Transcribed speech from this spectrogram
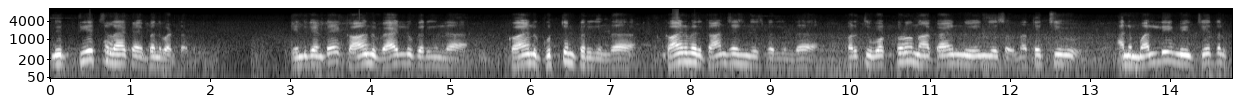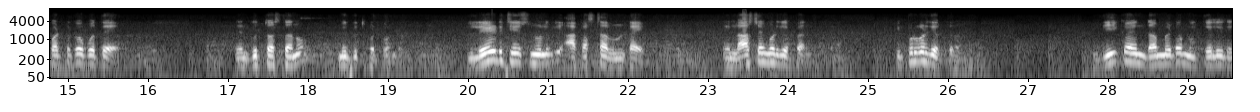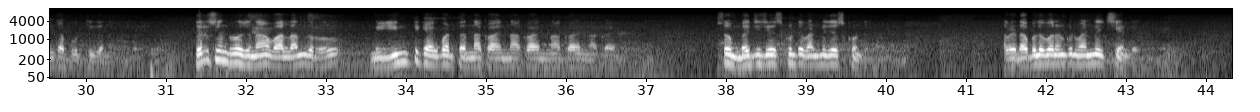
మీరు తీర్చలేక ఇబ్బంది పడతారు. ఎందుకంటే కాయిన్ వాల్యూ పెరిగిందా? కాయిన్ గుర్తింపు పెరిగిందా? కాయిన్ మీద కాన్సన్ట్రేషన్ చేసి పెరిగిందా? ప్రతి ఒక్కడూ నా కాయిన్ నువ్వు ఏం చేసావు? నా తెచ్చివు అని మళ్ళీ మీ చేతులు పట్టుకోకపోతే నేను గుర్తొస్తాను మీరు గుర్తుపెట్టుకోండి. లేట్ చేసిన వాళ్ళకి ఆ కష్టాలు ఉంటాయి నేను లాస్ట్ టైం కూడా చెప్పాను. ఇప్పుడు కూడా చెప్తున్నాను డీకాయిన్ దమ్మేటో మీకు తెలియదు ఇంకా పూర్తిగా. తెలిసిన రోజున వాళ్ళందరూ మీ ఇంటికి ఎగబడతారు నా ఆయన నా ఆయన నా ఆయన నా ఆయన. సో మెర్జ్ చేసుకుంటే వెంటనే చేసుకోండి. అలాగే డబ్బులు ఇవ్వాలనుకుంటే వెంటనే ఇచ్చేయండి.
